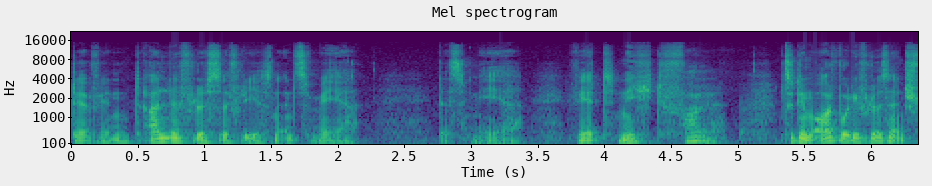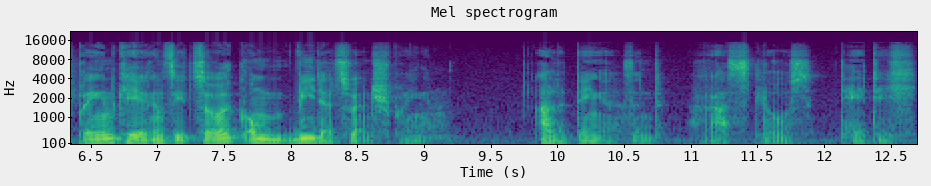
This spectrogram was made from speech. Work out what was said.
der Wind. Alle Flüsse fließen ins Meer. Das Meer wird nicht voll. Zu dem Ort, wo die Flüsse entspringen, kehren sie zurück, um wieder zu entspringen. Alle Dinge sind rastlos tätig.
